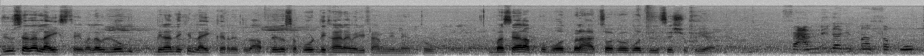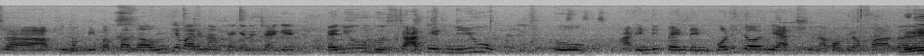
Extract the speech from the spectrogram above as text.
व्यूज़ से ज़्यादा लाइक्स थे मतलब लोग बिना देखे लाइक कर रहे थे। तो आपने जो सपोर्ट दिखाया ना मेरी फैमिली ने तो बस यार आपको बहुत बड़ा हादसा है बहुत दिल से शुक्रिया है। फैमिली का कितना सपोर्ट रहा आपके मम्मी पापा का उनके बारे में आप क्या कहना चाहेंगे? व्हेन यू स्टार्टेड न्यू तो independent what is your reaction about your father मेरे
